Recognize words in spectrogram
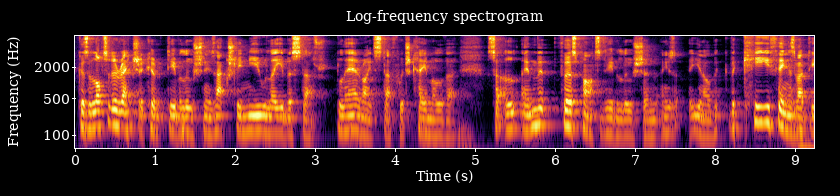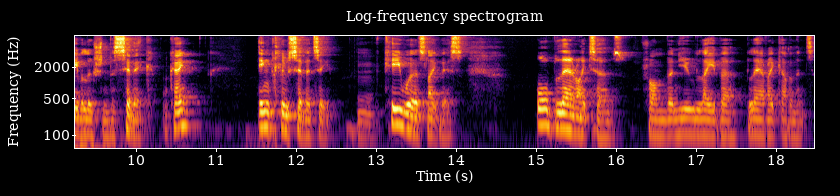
because a lot of the rhetoric of devolution is actually new Labour stuff, Blairite stuff, which came over. So uh, in the first part of devolution, is you know the, the key things about devolution, the civic, okay, inclusivity, key words like this, all Blairite terms from the new Labour Blairite government.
